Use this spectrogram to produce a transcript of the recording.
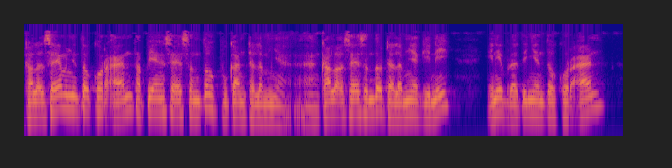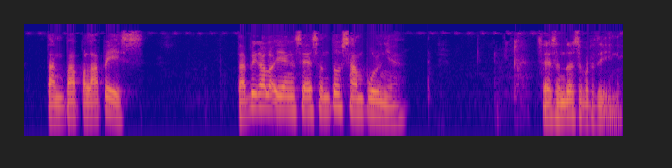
Kalau saya menyentuh Quran, tapi yang saya sentuh bukan dalamnya. Nah, kalau saya sentuh dalamnya gini, ini berarti nyentuh Quran tanpa pelapis. Tapi kalau yang saya sentuh sampulnya, saya sentuh seperti ini.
